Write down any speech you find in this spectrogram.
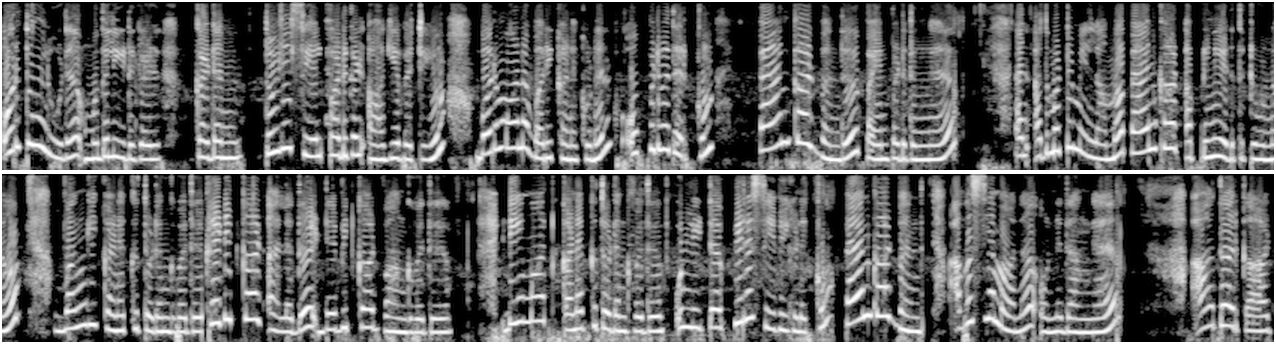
ஒருத்தங்களோட முதலீடுகள் கடன் தொழில் செயல்பாடுகள் ஆகியவற்றையும் வருமான வரி கணக்குடன் ஒப்பிடுவதற்கும் பேன் கார்டு வந்து பயன்படுதுங்க. அண்ட் அது மட்டும் இல்லாமல் பேன் கார்டு அப்படின்னு எடுத்துட்டோம்னா வங்கி கணக்கு தொடங்குவது கிரெடிட் கார்டு அல்லது டெபிட் கார்டு வாங்குவது டிமார்ட் கணக்கு தொடங்குவது உள்ளிட்ட பிற சேவைகளுக்கும் பேன் கார்டு வந்து அவசியமான ஒன்று ஆதார் கார்டு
